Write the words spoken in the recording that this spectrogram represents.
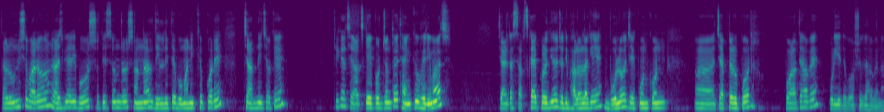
তারপর উনিশশো বারো রাসবিহারী বোস সতীশচন্দ্র সান্যাল দিল্লিতে বোমা নিক্ষেপ করে চাঁদনি চকে। ঠিক আছে, আজকে এই পর্যন্তই। থ্যাংক ইউ ভেরি মাচ চ্যানেলটা সাবস্ক্রাইব করে দিও। যদি ভালো লাগে, বলো যে কোন কোন চ্যাপ্টার উপর পড়াতে হবে। পড়িয়ে দেবো, অসুবিধা হবে না।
